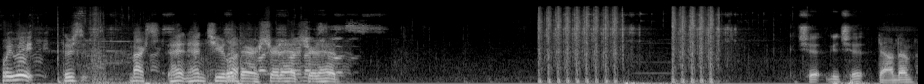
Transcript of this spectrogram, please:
Wait, wait. There's Max. Head, head to your Right left. there, straight ahead, straight ahead. Good shit, good shit. Downed him.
